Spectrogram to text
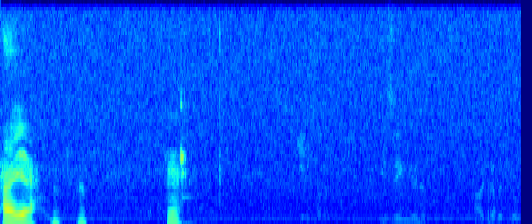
ha ya. İzin günü. Arkadaş olun.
